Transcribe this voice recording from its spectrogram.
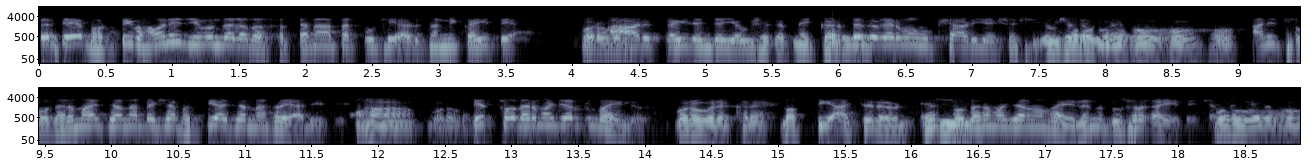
तर ते भक्तिभावाने जीवन जगत असतात. त्यांना आता कुठली अडचणी काही ते. आड काही त्यांच्या येऊ शकत नाही. कर्तव्य कर्म मुख्य आड यशस्वी येऊ शकत नाही. हो हो हो. आणि स्वधर्माचरणापेक्षा भक्ती आचरणाकडे आले ते हा बरोबर. आहे. तेच स्वधर्माचरण राहिलं बरोबर आहे खरं. भक्ती आचरण हे. स्वधर्माचरण राहिलं ना दुसरं काय आहे त्याच्यात? बरोबर हो.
